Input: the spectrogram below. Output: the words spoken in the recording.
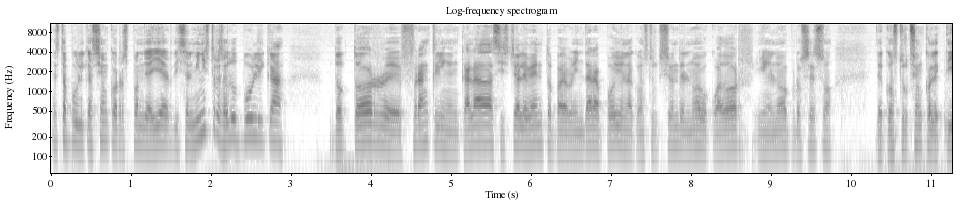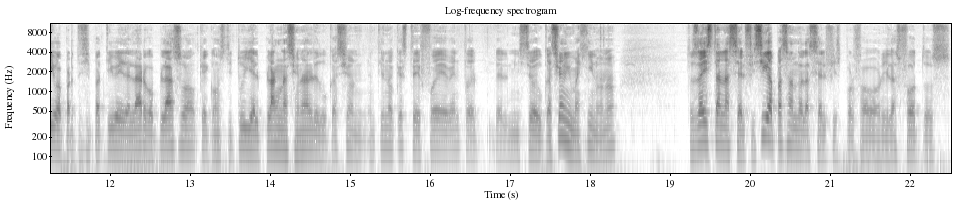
Esta publicación corresponde a ayer. Dice, el ministro de Salud Pública, doctor eh, Franklin Encalada, asistió al evento para brindar apoyo en la construcción del nuevo Ecuador y en el nuevo proceso de construcción colectiva, participativa y de largo plazo que constituye el Plan Nacional de Educación. Entiendo que este fue evento del, del Ministerio de Educación, imagino, ¿no? Entonces ahí están las selfies. Siga pasando las selfies, por favor, y las fotos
